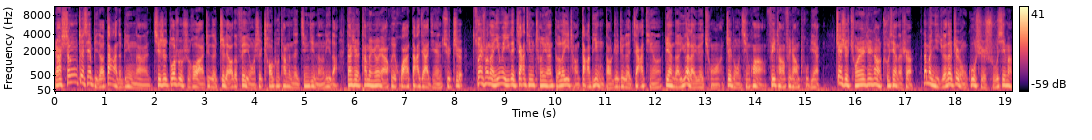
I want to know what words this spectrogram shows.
然后生这些比较大的病呢，其实多数时候啊，这个治疗的费用是超出他们的经济能力的，但是他们仍然会花大价钱去治。所以说呢，因为一个家庭成员得了一场大病，导致这个家庭变得越来越穷，这种情况非常非常普遍，这是穷人身上出现的事儿。那么你觉得这种故事熟悉吗？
